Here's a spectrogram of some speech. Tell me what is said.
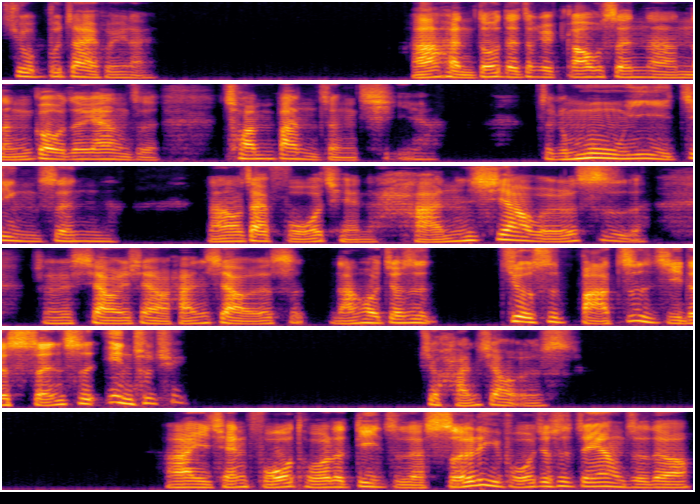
就不再回来。啊，很多的这个高僧啊，能够这样子穿扮整齐呀，这个木易净身，然后在佛前含笑而逝，这个笑一笑，含笑而逝，然后就是就是把自己的神识印出去，就含笑而死。啊，以前佛陀的弟子啊，舍利佛就是这样子的哦。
